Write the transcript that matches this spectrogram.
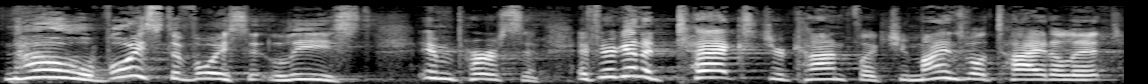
No, voice to voice at least, in person. If you're going to text your conflict, you might as well title it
